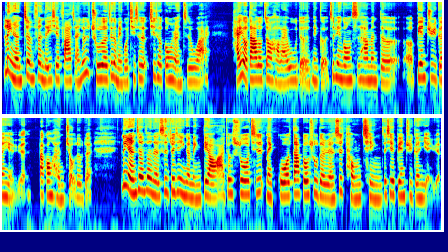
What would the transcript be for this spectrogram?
令人振奋的一些发展，就是除了这个美国汽车汽车工人之外。还有大家都知道，好莱坞的那个制片公司，他们的呃编剧跟演员罢工很久，对不对？令人振奋的是，最近一个民调啊，就是说，其实美国大多数的人是同情这些编剧跟演员，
